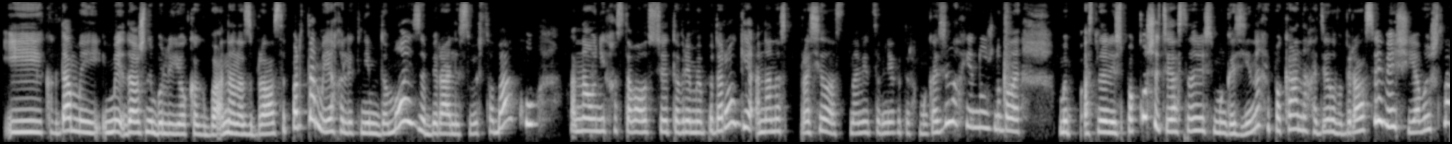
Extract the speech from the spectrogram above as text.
и когда мы, мы должны были ее, как бы, она нас забрала с аэропорта, мы ехали к ним домой, забирали свою собаку, она у них оставалась все это время по дороге, она нас просила остановиться в некоторых магазинах, ей нужно было, мы остановились покушать и остановились в магазинах, и пока она ходила, выбирала свои вещи, я вышла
